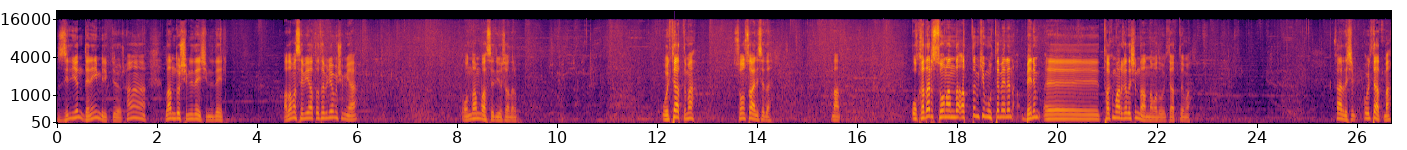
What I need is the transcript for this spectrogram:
Zillion deneyim biriktiriyor. Ha. Lan dur şimdi değil şimdi değil. Adama seviye atlatabiliyormuşum ya. Ondan bahsediyor sanırım. Ulti attım ha. Son salisede. Lan. O kadar son anda attım ki muhtemelen benim ee, takım arkadaşım da anlamadı ulti attığımı. Kardeşim ulti atma.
